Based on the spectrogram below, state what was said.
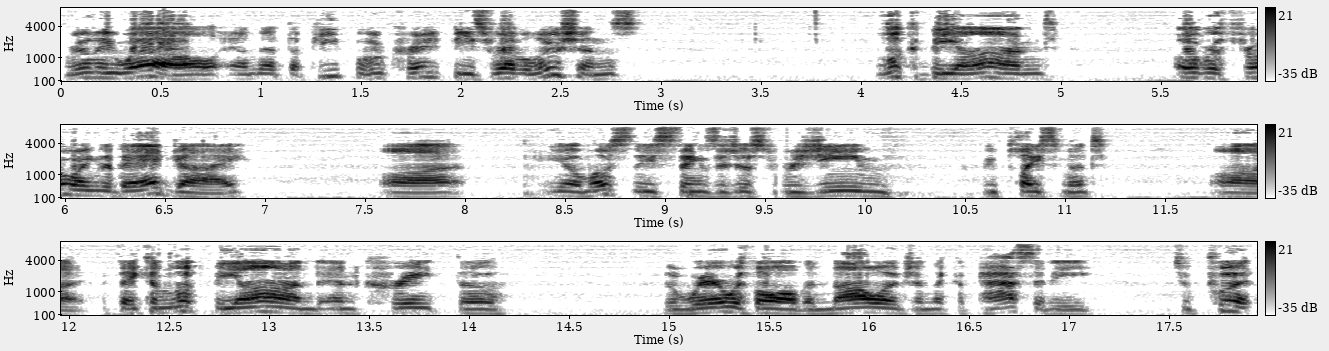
really well, and that the people who create these revolutions look beyond overthrowing the bad guy. Uh, you know, most of these things are just regime replacement. Uh, if they can look beyond and create the the wherewithal, the knowledge, and the capacity to put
